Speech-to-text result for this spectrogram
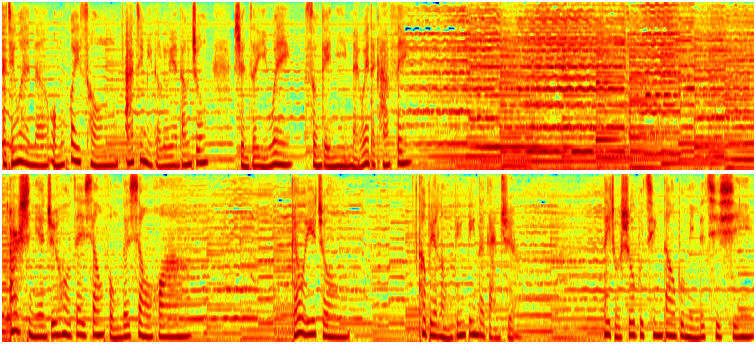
在今晚呢，我们会从阿基米德留言当中选择一位，送给你美味的咖啡。二十年之后再相逢的校花，给我一种。特别冷冰冰的感觉，那种说不清道不明的气息，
